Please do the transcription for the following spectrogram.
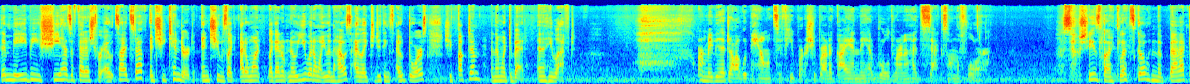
That maybe she has a fetish for outside stuff, and she tindered, and she was like, I don't want, like, I don't know you, I don't want you in the house. I like to do things outdoors. She fucked him, and then went to bed, and then he left. Or maybe the dog would pounce if he brought, she brought a guy in. They had rolled around and had sex on the floor. So she's like, let's go in the back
